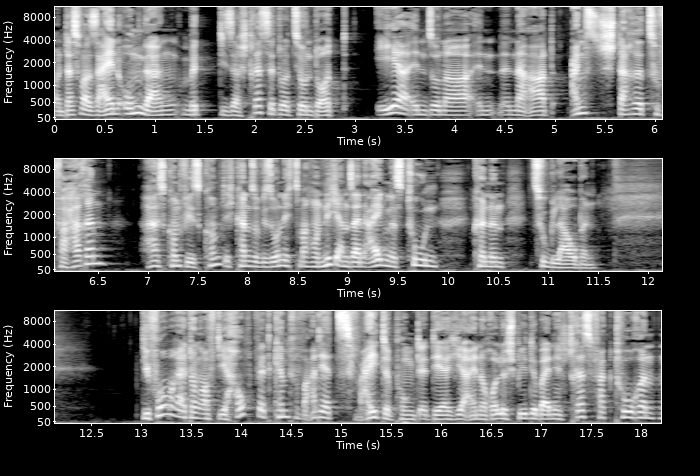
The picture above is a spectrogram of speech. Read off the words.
Und das war sein Umgang mit dieser Stresssituation dort eher in so einer, in, in einer Art Angststarre zu verharren. Ja, es kommt, wie es kommt. Ich kann sowieso nichts machen und nicht an sein eigenes Tun können zu glauben. Die Vorbereitung auf die Hauptwettkämpfe war der zweite Punkt, der hier eine Rolle spielte bei den Stressfaktoren,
